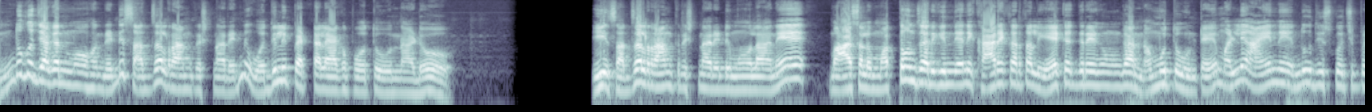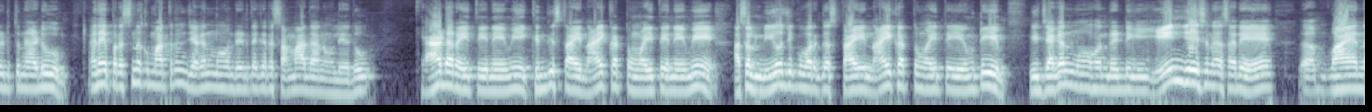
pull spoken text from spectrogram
ఎందుకు జగన్మోహన్ రెడ్డి సజ్జల రామకృష్ణారెడ్డిని వదిలిపెట్టలేకపోతూ ఉన్నాడు? ఈ సజ్జల రామకృష్ణారెడ్డి మూలానే అసలు మొత్తం జరిగింది అని కార్యకర్తలు ఏకగ్రీవంగా నమ్ముతూ ఉంటే మళ్ళీ ఆయన్ని ఎందుకు తీసుకొచ్చి పెడుతున్నాడు? అనే ప్రశ్నకు మాత్రం జగన్మోహన్ రెడ్డి దగ్గర సమాధానం లేదు. క్యాడర్ అయితేనేమి కింది స్థాయి నాయకత్వం అయితేనేమి అసలు నియోజకవర్గ స్థాయి నాయకత్వం అయితే ఏమిటి? ఈ జగన్మోహన్ రెడ్డి ఏం చేసినా సరే ఆయన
